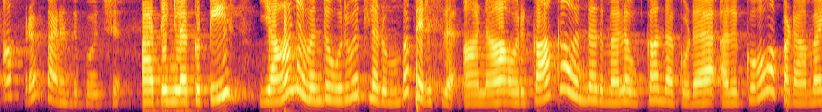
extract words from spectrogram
அப்புறம் பறந்து போச்சு. பாத்தீங்களா குட்டீஸ்? யானை வந்து உருவத்துல ரொம்ப பெருசு. ஆனா ஒரு காக்கா வந்து அது மேல உட்கார்ந்தா கூட அது கோவப்படாம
